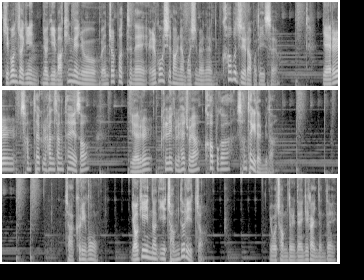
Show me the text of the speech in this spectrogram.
기본적인 여기 마킹 메뉴 왼쪽 버튼에 7시 방향 보시면은 커브즈라고 돼 있어요 얘를 선택을 한 상태에서 얘를 클릭을 해줘야 커브가 선택이 됩니다. 자 그리고 여기 있는 이 점들이 있죠. 요 점들 4개가 있는데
